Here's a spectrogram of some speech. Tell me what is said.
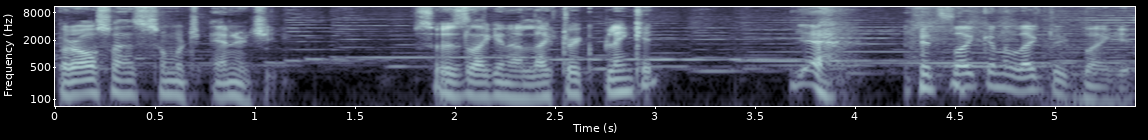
But it also has so much energy. So it's like an electric blanket? Yeah, it's like an electric blanket.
